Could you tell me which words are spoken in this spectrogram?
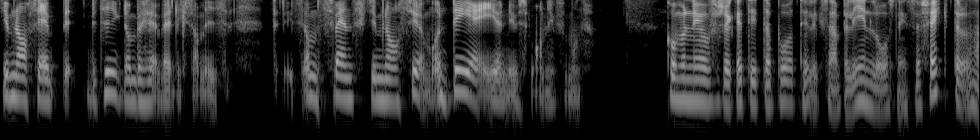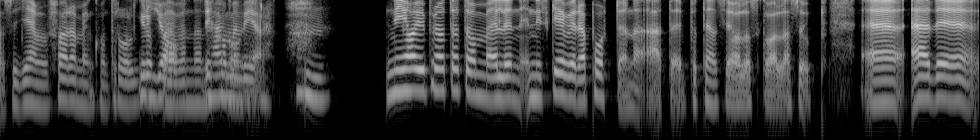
gymnasiebetyg de behöver liksom i som svenskt gymnasium och det är ju en utmaning för många. Kommer ni att försöka titta på till exempel inlåsningseffekter och alltså jämföra med en kontrollgrupp ja, även den det här kommer gången? vi göra. Mm. Ni har ju pratat om, eller ni skrev i rapporten att potential att skalas upp. Eh, är det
